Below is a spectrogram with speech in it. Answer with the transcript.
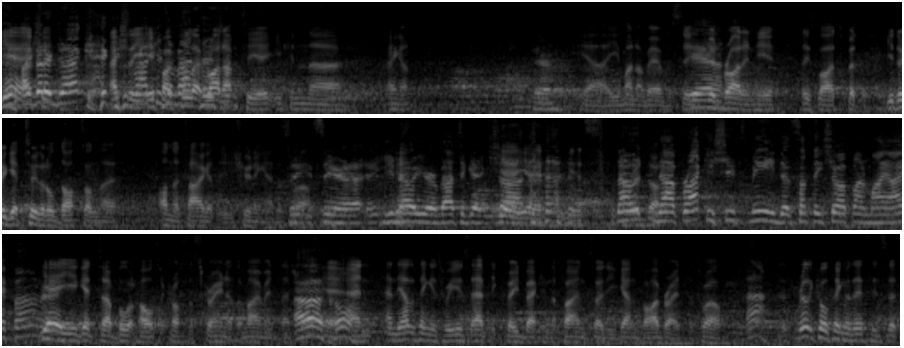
yeah. I actually, better duck. Actually, if I pull that right up to you, you can. Uh, hang on. There. Yeah, you might not be able to see. Yeah. It's a bit bright in here, these lights, but you do get two little dots on the on the target that you're shooting at as so, well. So you're, uh, you know you're about to get shot. Yeah, yeah, yes. now, now, if Rocky shoots me, does something show up on my iPhone? Or? Yeah, you get uh, bullet holes across the screen at the moment. That's oh, right. cool. Yeah. And, and the other thing is we use haptic feedback in the phone so your gun vibrates as well. Ah. The really cool thing with this is that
